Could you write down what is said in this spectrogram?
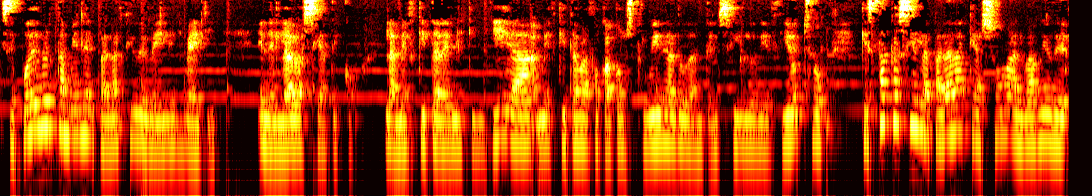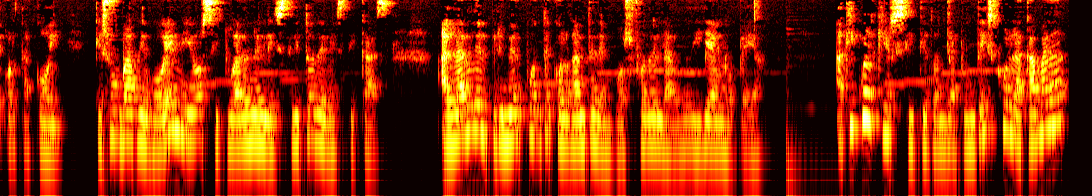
se puede ver también el Palacio de Beylik Bey, en el lado asiático. La mezquita de Mequinguía, mezquita barroca construida durante el siglo XVIII, que está casi en la parada que asoma al barrio de Hortacoy, que es un barrio bohemio situado en el distrito de Vesticas, al lado del primer puente colgante del Bósforo en la orilla europea. Aquí cualquier sitio donde apuntéis con la cámara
